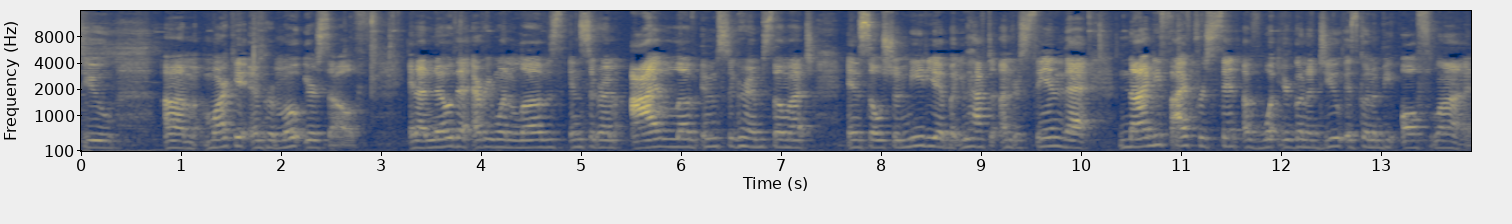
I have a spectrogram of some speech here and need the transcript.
to um, market and promote yourself. And I know that everyone loves Instagram. I love Instagram so much in social media, but you have to understand that 95% of what you're going to do is going to be offline.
